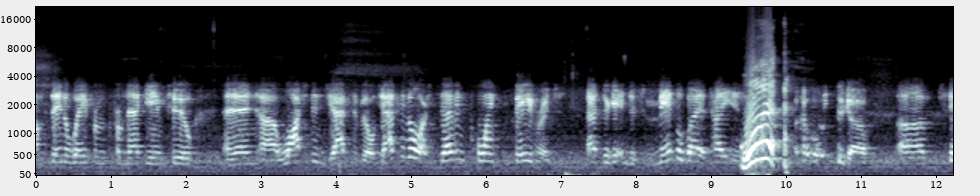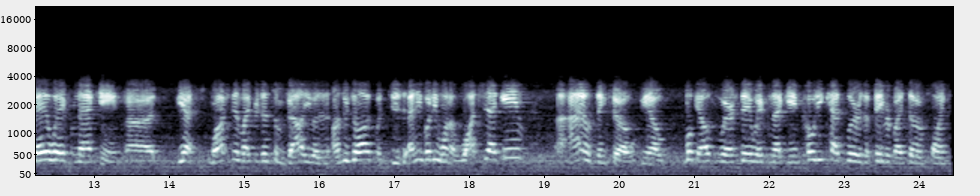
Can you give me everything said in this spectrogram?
I'm staying away from, from that game too. And then uh, Washington, Jacksonville. Jacksonville are seven point favorites after getting dismantled by the Titans What? a couple weeks ago. Um, stay away from that game. Uh, yes, Washington might present some value as an underdog, but does anybody want to watch that game? I don't think so. You know, look elsewhere. Stay away from that game. Cody Kessler is a favorite by seven points.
